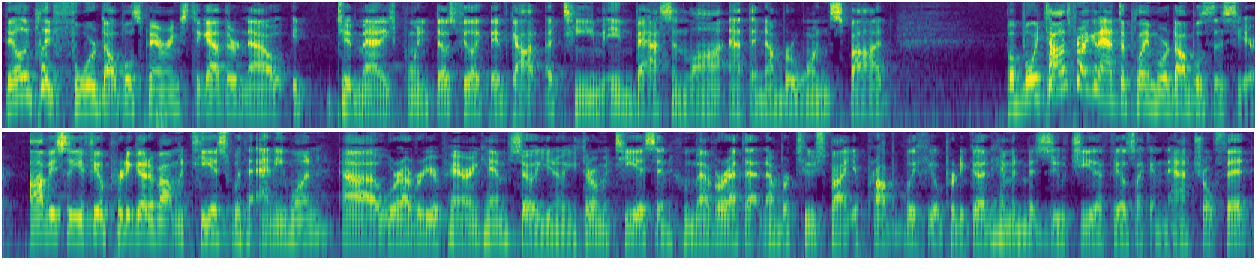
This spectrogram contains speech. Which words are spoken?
They only played four doubles pairings together. Now, it, to Maddie's point, it does feel like they've got a team in Bass and Lah at the number one spot but Boitan's probably going to have to play more doubles this year. Obviously, you feel pretty good about Matthias with anyone, uh, wherever you're pairing him. So, you know, you throw Matthias and whomever at that number two spot, you probably feel pretty good. Him and Mazzuchi, that feels like a natural fit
